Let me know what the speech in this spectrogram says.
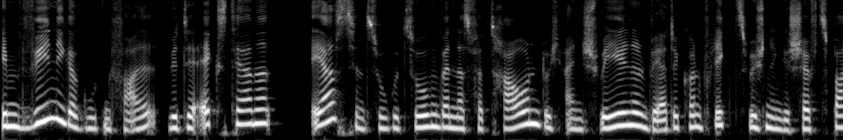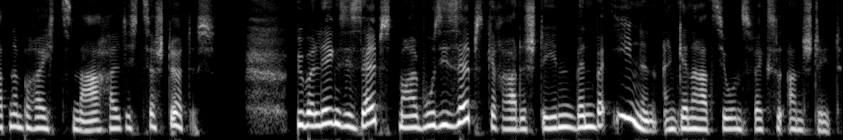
Im weniger guten Fall wird der Externe erst hinzugezogen, wenn das Vertrauen durch einen schwelenden Wertekonflikt zwischen den Geschäftspartnern bereits nachhaltig zerstört ist. Überlegen Sie selbst mal, wo Sie selbst gerade stehen, wenn bei Ihnen ein Generationswechsel ansteht.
